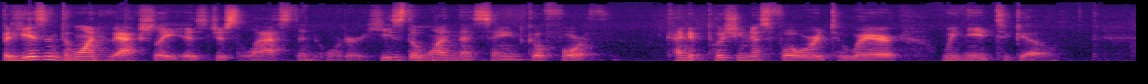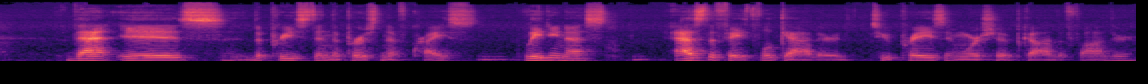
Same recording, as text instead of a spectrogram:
but he isn't the one who actually is just last in order. He's the one that's saying, "Go forth," kind of pushing us forward to where we need to go that is the priest in the person of Christ, leading us as the faithful gathered to praise and worship God the Father.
